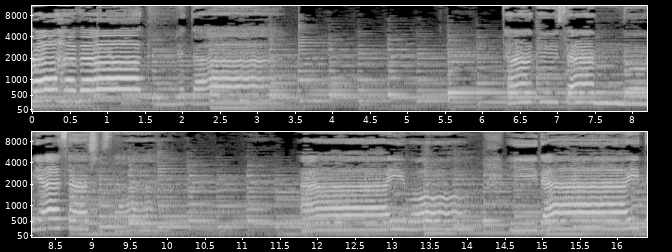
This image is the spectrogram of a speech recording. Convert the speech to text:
母がくれた。たくさんの優しさ。愛を抱いて。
